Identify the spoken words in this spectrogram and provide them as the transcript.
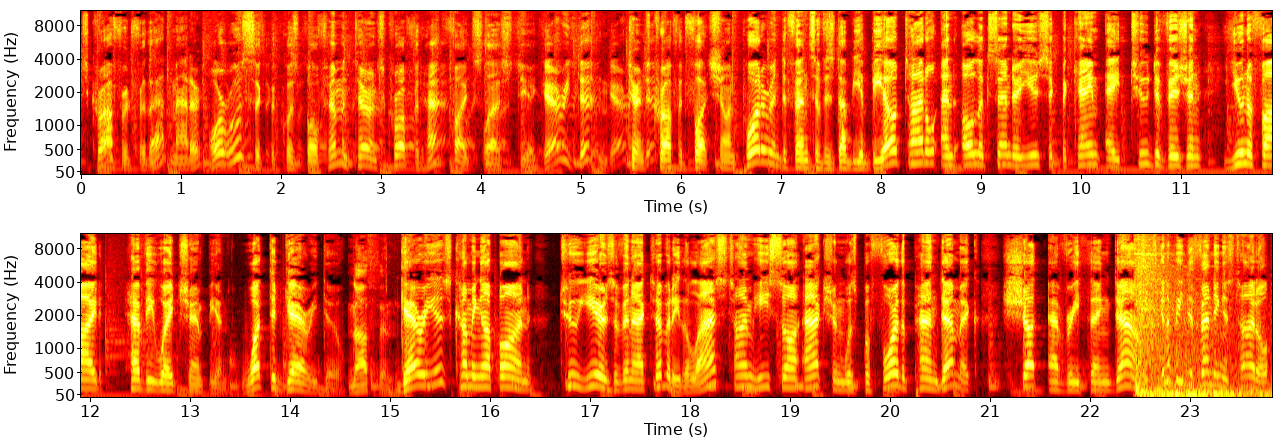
Terence Crawford for that matter. Or Usyk, because both him and Terence Crawford had fights last year. Gary didn't. Didn't. Crawford fought Sean Porter in defense of his WBO title, and Alexander Usyk became a two-division unified heavyweight champion. What did Gary do? Nothing. Gary is coming up on two years of inactivity. The last time he saw action was before the pandemic shut everything down. He's going to be defending his title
